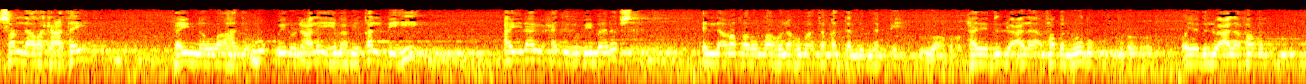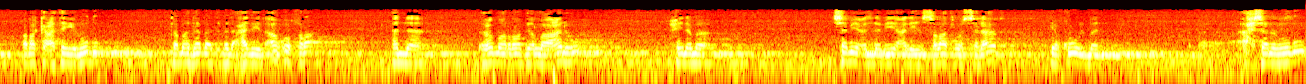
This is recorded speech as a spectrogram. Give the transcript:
صلى ركعتين فإن الله مقبل عليهما بقلبه أي لا يحدث فيما نفسه إلا غفر الله له ما تقدم من ذنبه. هذا يدل على فضل الوضوء ويدل على فضل ركعتي الوضوء. كما ثبت في الأحاديث الأخرى أن عمر رضي الله عنه حينما سمع النبي عليه الصلاة والسلام يقول من أحسن الوضوء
